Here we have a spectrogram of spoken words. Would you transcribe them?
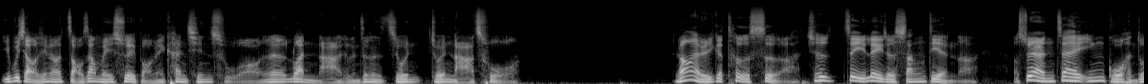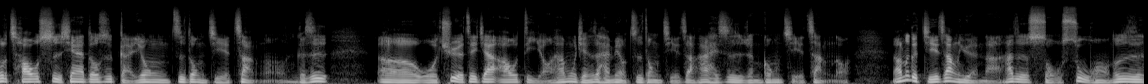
一不小心呢，早上没睡饱，没看清楚哦，那乱拿，可能真的就会就会拿错。然后还有一个特色啊，就是这一类的商店啊，虽然在英国很多的超市现在都是改用自动结账哦，可是。呃，我去了这家奥迪哦，它目前是还没有自动结账，它还是人工结账哦。然后那个结账员呐，他的手速哦，都是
